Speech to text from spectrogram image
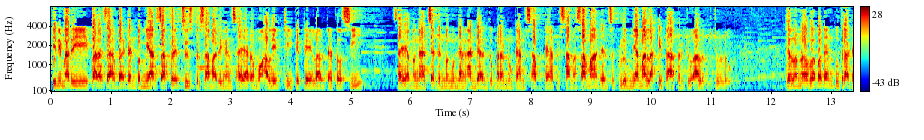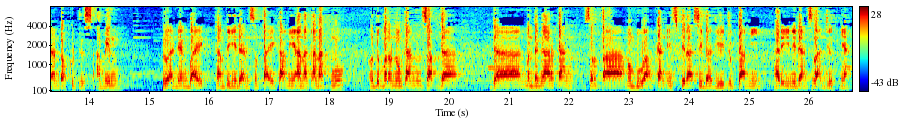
Kini mari para sahabat dan pemirsa Fresh Juice bersama dengan saya Romo Alip di Kedai Laudato Si. Saya mengajak dan mengundang Anda untuk merenungkan sabda bersama-sama dan sebelumnya malah kita berdoa lebih dulu. Dalam nama Bapa dan Putra dan Roh Kudus. Amin. Tuhan yang baik, dampingi dan sertai kami anak-anakmu untuk merenungkan sabda dan mendengarkan serta membuahkan inspirasi bagi hidup kami hari ini dan selanjutnya.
